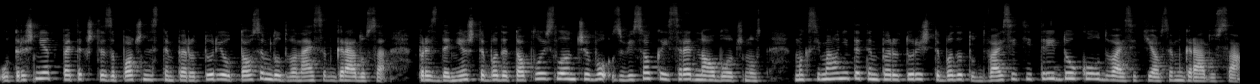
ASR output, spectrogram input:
Утрешният петък ще започне с температури от 8 до 12 градуса. През деня ще бъде топло и слънчево, с висока и средна облачност. Максималните температури ще бъдат от 23 до около 28 градуса.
